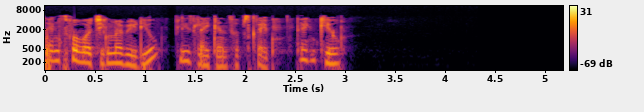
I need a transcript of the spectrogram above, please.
Thanks for watching my video. Please like and subscribe. Thank you.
